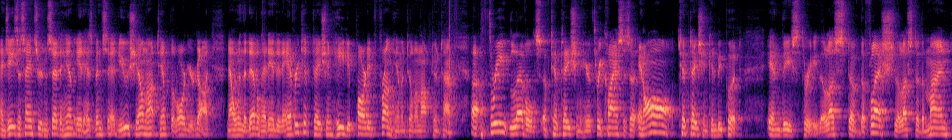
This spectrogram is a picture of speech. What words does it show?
And Jesus answered and said to him, It has been said, You shall not tempt the Lord your God. Now, when the devil had ended every temptation, he departed from him until an opportune time. Uh, three levels of temptation here, three classes, uh, and all temptation can be put in these three the lust of the flesh, the lust of the mind,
